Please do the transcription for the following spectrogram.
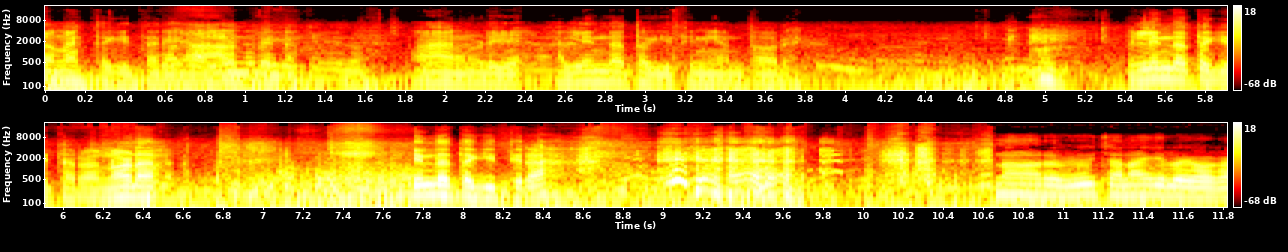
ಚೆನ್ನಾಗಿ ತೆಗಿತಾರೆ ಯಾರು ಬೇಕು? ಹಾಂ ನೋಡಿ ಅಲ್ಲಿಂದ ತೆಗಿತೀನಿ ಅಂತವ್ರೆ. ಎಲ್ಲಿಂದ ತೆಗಿತಾರ ನೋಡೋಣ. ಇಲ್ಲಿಂದ ತೆಗಿತೀರಾ? ನಾನು ವ್ಯೂ ಚೆನ್ನಾಗಿಲ್ಲ ಇವಾಗ?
